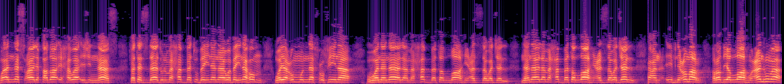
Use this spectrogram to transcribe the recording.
وأن نسعى لقضاء حوائج الناس فتزداد المحبة بيننا وبينهم ويعم النفع فينا وننال محبة الله عز وجل. ننال محبة الله عز وجل. عن ابن عمر رضي الله عنهما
